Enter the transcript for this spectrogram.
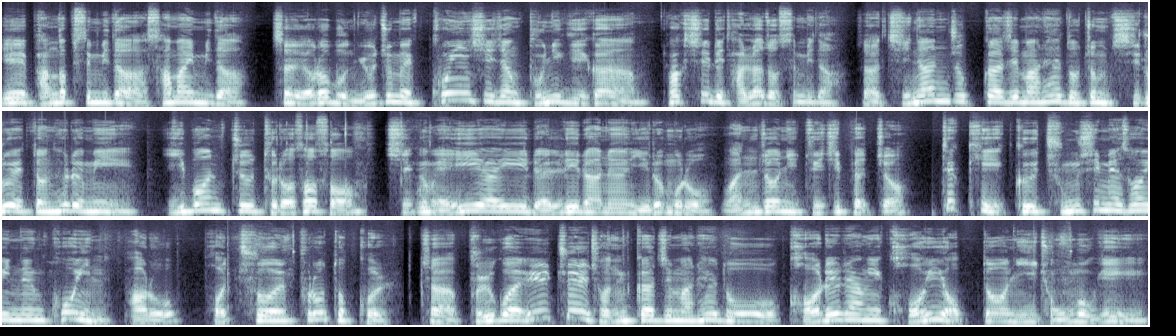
예, 반갑습니다. 사마입니다. 자, 여러분, 요즘에 코인 시장 분위기가 확실히 달라졌습니다. 자, 지난주까지만 해도 좀 지루했던 흐름이 이번 주 들어서서 지금 AI 랠리라는 이름으로 완전히 뒤집혔죠. 특히 그 중심에 서 있는 코인, 바로 버추얼 프로토콜. 자, 불과 일주일 전까지만 해도 거래량이 거의 없던 이 종목이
